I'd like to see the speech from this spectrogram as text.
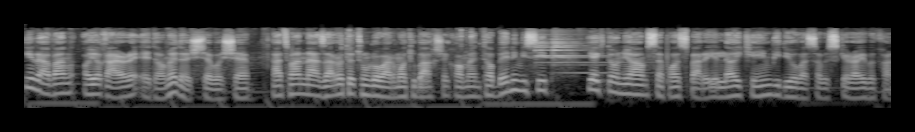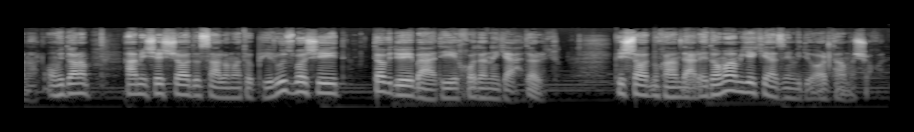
این روند آیا قرار ادامه داشته باشه؟ حتما نظراتتون رو بر ما تو بخش کامنت ها بنویسید. یک دنیا هم سپاس برای like این ویدیو و subscribe کانال. امیدوارم همیشه شاد و سلامت و پیروز باشید. تا ویدیوی بعدی خدا نگهدارتون. پیشنهاد می‌کنم در ادامه هم یکی از این ویدیوها رو تماشا کنید.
